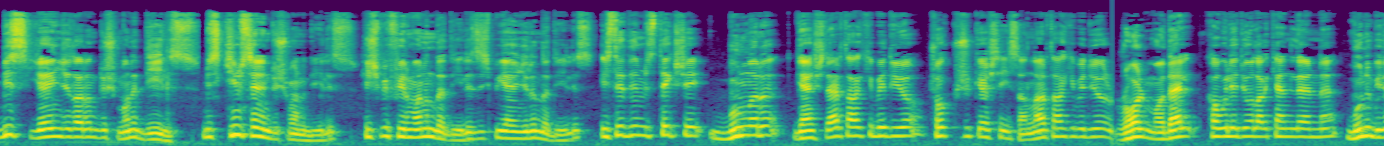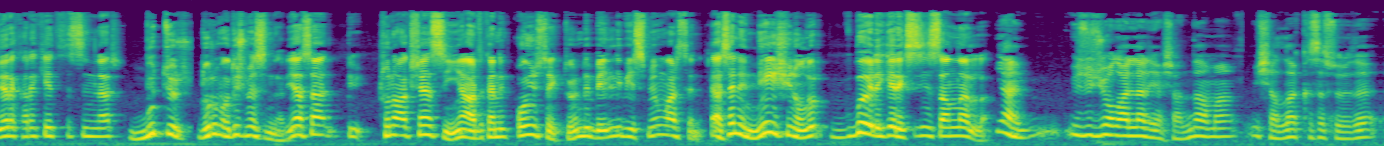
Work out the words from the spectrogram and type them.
biz yayıncıların düşmanı değiliz. Biz kimsenin düşmanı değiliz. Hiçbir firmanın da değiliz. Hiçbir yayıncının da değiliz. İstediğimiz tek şey bunları gençler takip ediyor. Çok küçük yaşta insanlar takip ediyor. Rol model kabul ediyorlar kendilerine. Bunu bilerek hareket etsinler. Bu tür duruma düşmesinler. Ya sen bir Tuna Akşensin ya artık hani oyun sektöründe belli bir ismin var senin. Ya senin ne işin olur böyle gereksiz insanlarla? Yani üzücü olaylar yaşandı ama inşallah kısa sürede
